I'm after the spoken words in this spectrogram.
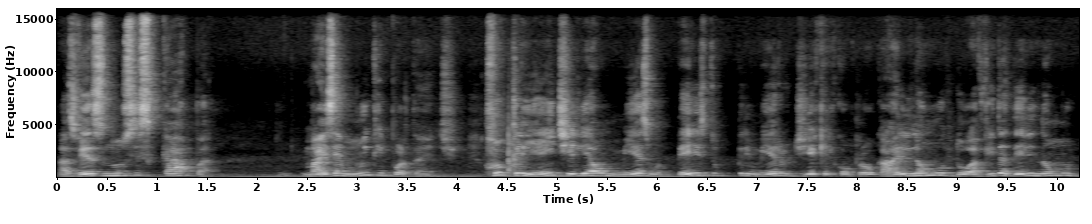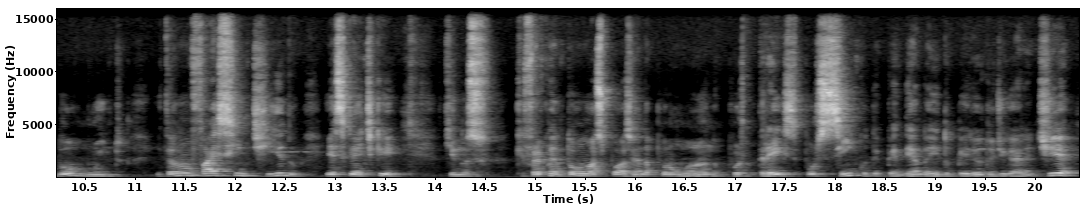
às vezes nos escapa, mas é muito importante. O cliente ele é o mesmo desde o primeiro dia que ele comprou o carro, ele não mudou, a vida dele não mudou muito. Então não faz sentido esse cliente que, que nos que frequentou o nosso pós-venda por um ano, por três, por cinco, dependendo aí do período de garantia,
